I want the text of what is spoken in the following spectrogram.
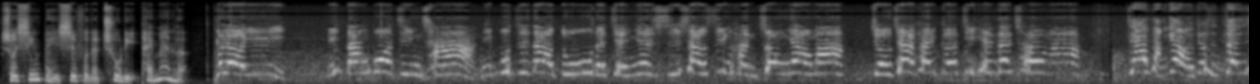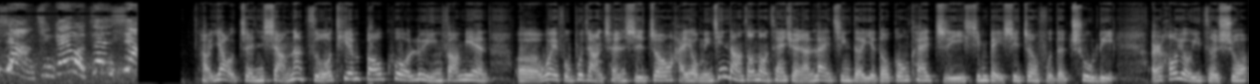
说新北市府的处理太慢了。你当过警察，你不知道毒物的检验时效性很重要吗？酒驾开隔几天再测吗？家长要的就是真相，请给我真相。好，要真相。那昨天包括绿营方面，呃，卫福部长陈时中，还有民进党总统参选人赖清德，也都公开质疑新北市政府的处理。而侯友宜则说，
